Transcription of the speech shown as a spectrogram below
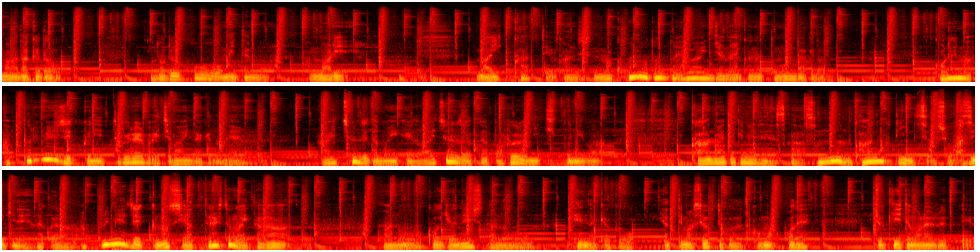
まあだけどこの両方を見てもあんまりまあいいかっていう感じですね。まあこういうのをどんどんやばいんじゃないかなと思うんだけど。これまあ Apple Music に言ってくれれば一番いいんだけどね。iTunes でもいいけど iTunes だとやっぱフルに聞くには買わないといけないじゃないですか。そんなの買わなくていいんですよ正直ね。だから Apple Music もしやってる人がいたらあのこういうねあの変な曲をやってますよってことだとこ,、まあ、ここで一応聞いてもらえるっていう。っ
